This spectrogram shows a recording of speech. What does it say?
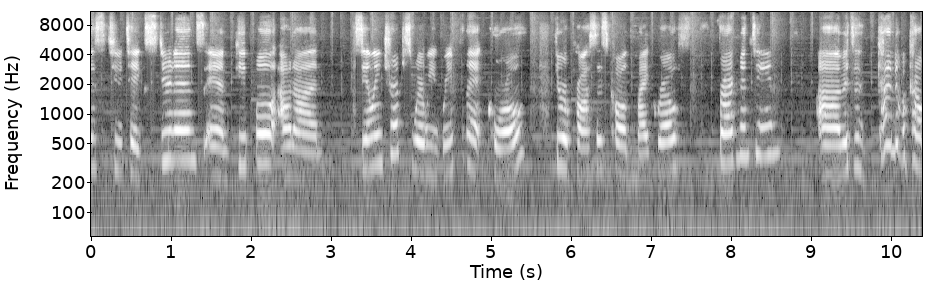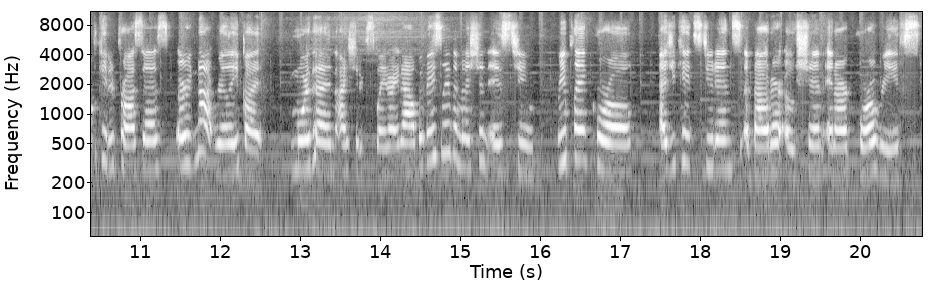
is to take students and people out on sailing trips where we replant coral through a process called microfragmenting. Um, it's a kind of a complicated process, or not really, but more than I should explain right now. But basically, the mission is to replant coral educate students about our ocean and our coral reefs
